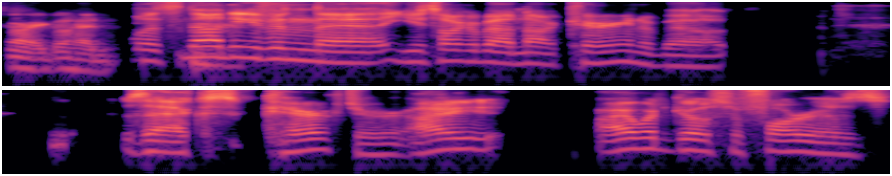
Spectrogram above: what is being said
sorry, go ahead. Well, it's not even that you talk about not caring about Zach's character. I I would go so far as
